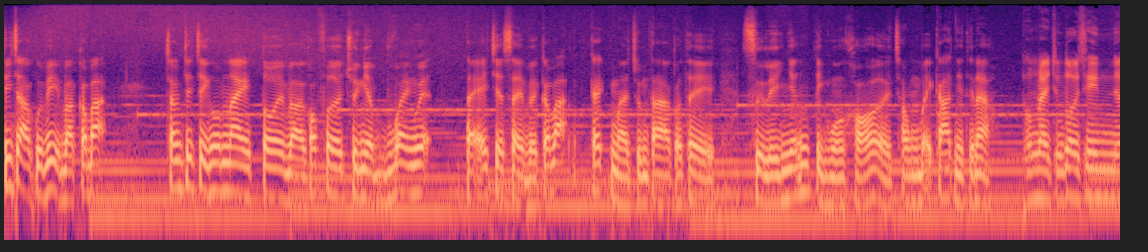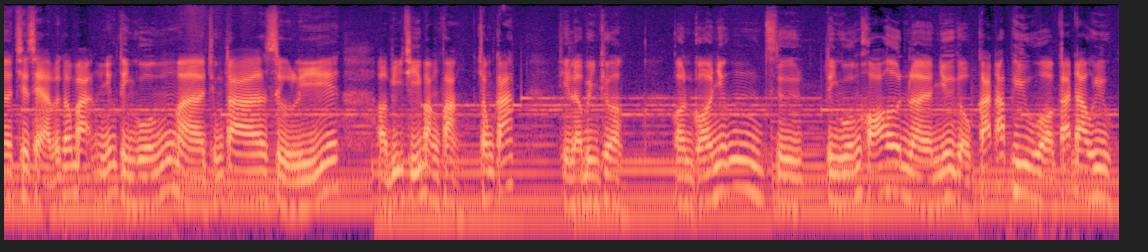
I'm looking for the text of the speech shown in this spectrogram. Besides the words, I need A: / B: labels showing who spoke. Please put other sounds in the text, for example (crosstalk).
A: Xin chào quý vị và các bạn. Trong chương trình hôm nay, tôi và golfer chuyên nghiệp Vũ Anh Nguyện sẽ chia sẻ với các bạn cách mà chúng ta có thể xử lý những tình huống khó ở trong bẫy cát như thế nào.
B: Hôm nay chúng tôi xin ờ, chia sẻ với các bạn những tình huống mà chúng ta xử lý ở vị trí bằng phẳng trong cát thì là bình thường. Còn có những sự tình huống khó hơn là như kiểu cát uphill hoặc cát downhill.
